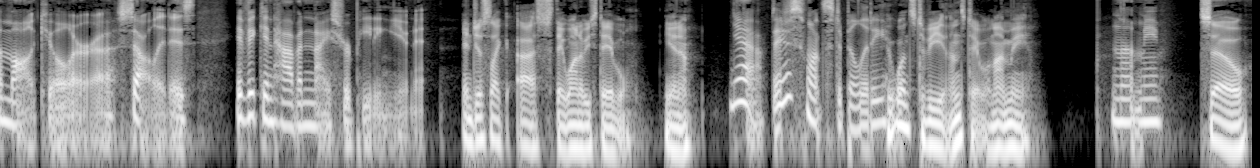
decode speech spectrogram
a molecule or a solid is if it can have a nice repeating unit. and just like us they want to be stable you know Yeah, they just want stability. who wants to be unstable not me Not me. so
